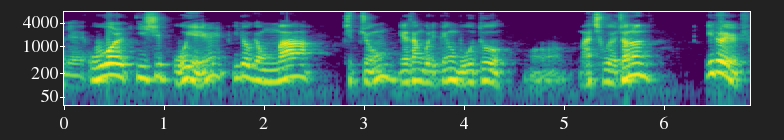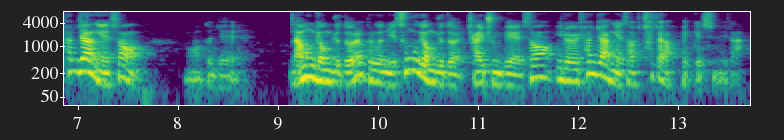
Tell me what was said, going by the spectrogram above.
이제 5월 25일 일요 경마 집중 예상 브리핑을 모두 어, 마치고요. 저는 일요일 현장에서 어, 또 이제 남은 경주들 그리고 이제 승무 경주들 잘 준비해서 일요일 현장에서 찾아뵙겠습니다.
